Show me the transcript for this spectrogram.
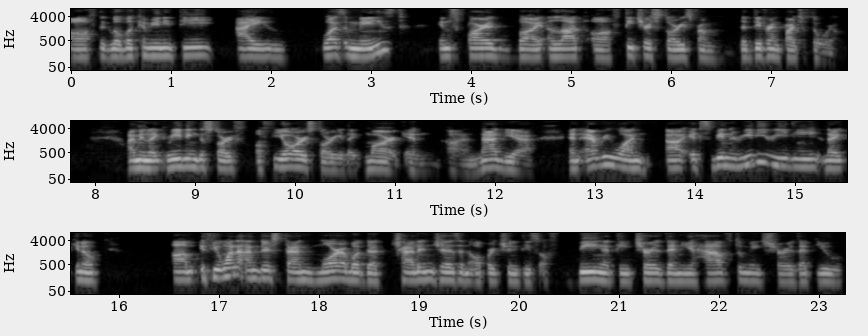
of the global community, I was amazed inspired by a lot of teacher stories from the different parts of the world. I mean, like reading the story of your story, like Mark and uh, Nadia and everyone. Uh, it's been really, really like you know, um, if you want to understand more about the challenges and opportunities of being a teacher, then you have to make sure that you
